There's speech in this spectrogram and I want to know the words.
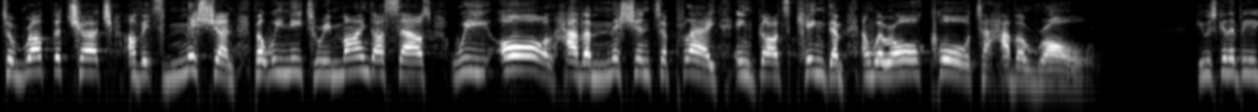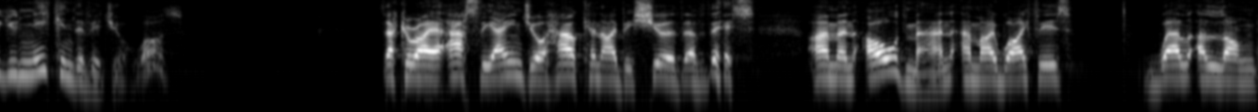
to rob the church of its mission. But we need to remind ourselves we all have a mission to play in God's kingdom, and we're all called to have a a role. He was going to be a unique individual, was. Zechariah asked the angel, How can I be sure of this? I'm an old man and my wife is well along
